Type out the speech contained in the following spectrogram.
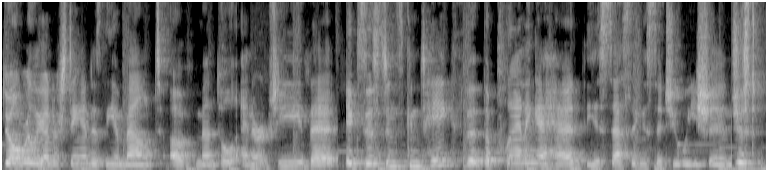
don't really understand is the amount of mental energy that existence can take, the, the planning ahead, the assessing a situation, just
